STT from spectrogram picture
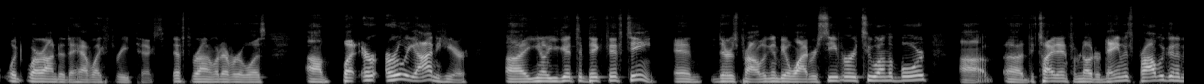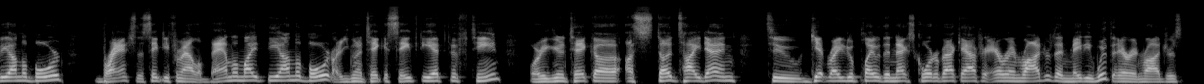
what where on do they have like three picks, fifth round, whatever it was. Um, but er, early on here, uh, you know, you get to pick 15, and there's probably going to be a wide receiver or two on the board. Uh, uh, the tight end from Notre Dame is probably going to be on the board. Branch, the safety from Alabama, might be on the board. Are you going to take a safety at 15 or are you going to take a, a stud tight end to get ready to play with the next quarterback after Aaron Rodgers and maybe with Aaron Rodgers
